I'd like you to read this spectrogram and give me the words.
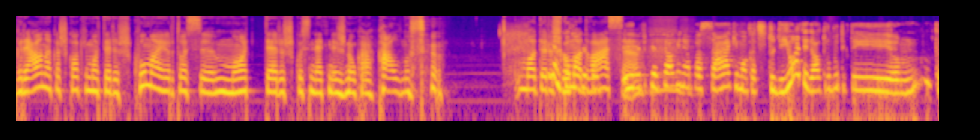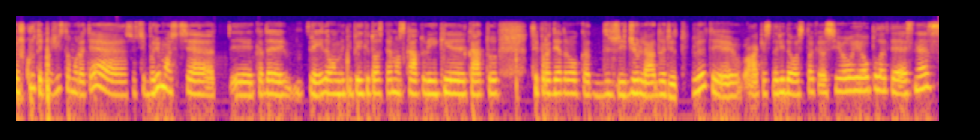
greuna kažkokį moteriškumą ir tuos moteriškus, net nežinau ką, kalnus. moteriškumo dvasią. Tiesioginio pasakymo, kad studijuoti gal turbūt tik tai kažkur tai pažįstamų rate, susibūrimuose, kada prieidavom iki kitos temos, ką tu veiki, ką tu, tai pradėdavau, kad žaidžiu ledo rytulį, tai akis darydavosi tokios jau, jau platesnės,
